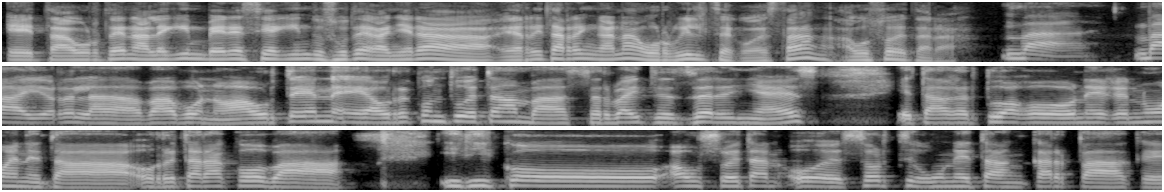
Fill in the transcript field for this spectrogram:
eta urten alegin berezi egin duzute gainera herritarren gana hurbiltzeko, ezta? Auzoetara. Bai, Bai, horrela da. Ba, bueno, aurten e, aurrekontuetan ba, zerbait ezberdina ez, eta gertuago hone genuen, eta horretarako ba, iriko auzoetan o, gunetan karpak e,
